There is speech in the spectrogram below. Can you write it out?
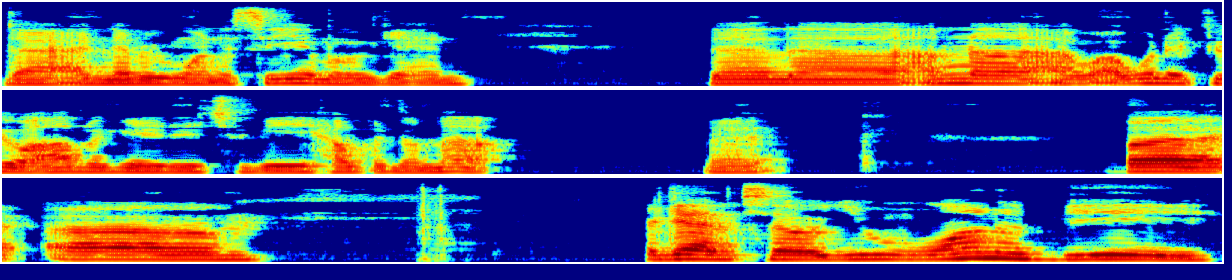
that I never want to see him again, then uh, I'm not. I, I wouldn't feel obligated to be helping them out, right? But um, again, so you want to be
